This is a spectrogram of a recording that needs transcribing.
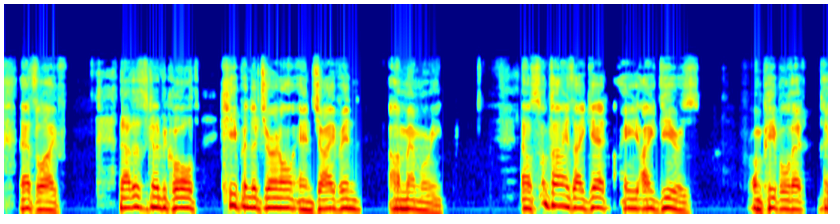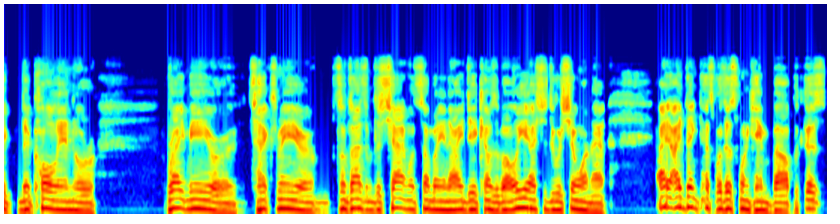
That's life. Now, this is going to be called Keeping the Journal and Jiving a Memory. Now, sometimes I get ideas from people that, that, that call in or write me or text me, or sometimes I'm just chatting with somebody and an idea comes about, oh, yeah, I should do a show on that. I, I think that's what this one came about because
